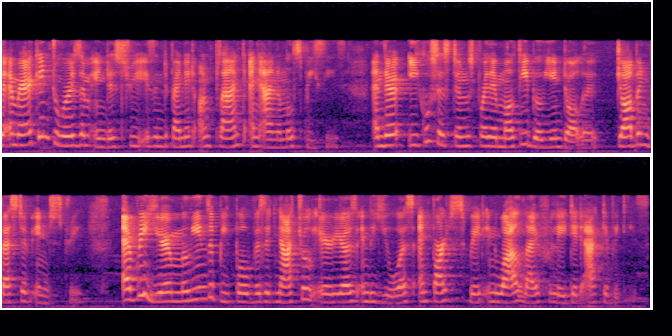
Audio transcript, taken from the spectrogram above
The American tourism industry is dependent on plant and animal species and their ecosystems for their multi billion dollar job investive industry. Every year, millions of people visit natural areas in the US and participate in wildlife related activities.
